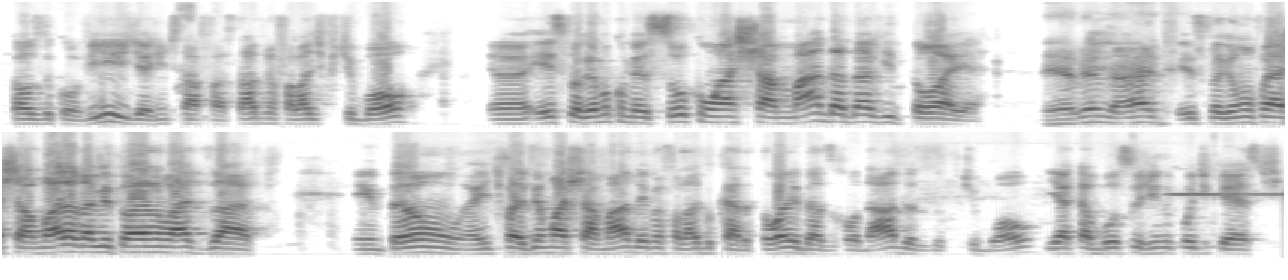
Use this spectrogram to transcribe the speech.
por causa do Covid, a gente está afastado para falar de futebol. Uh, esse programa começou com a chamada da vitória. É verdade. Esse programa foi a chamada da vitória no WhatsApp. Então, a gente fazia uma chamada para falar do cartório das rodadas do futebol e acabou surgindo o podcast.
